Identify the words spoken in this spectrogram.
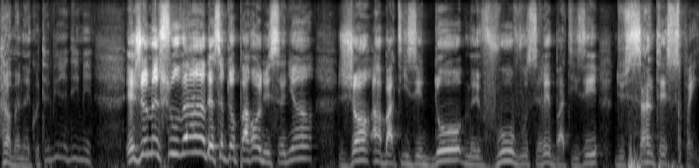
Alors maintenant, écoutez bien, il dit, mais... Et je me souviens de cette parole du Seigneur, Jean a baptisé d'eau, mais vous, vous serez baptisés du Saint-Esprit.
